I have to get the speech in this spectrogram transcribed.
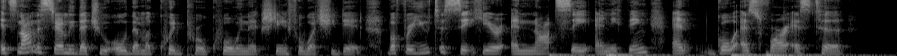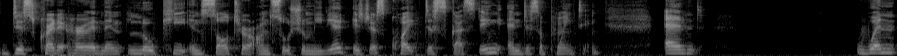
it's not necessarily that you owe them a quid pro quo in exchange for what she did, but for you to sit here and not say anything and go as far as to discredit her and then low key insult her on social media is just quite disgusting and disappointing. And when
